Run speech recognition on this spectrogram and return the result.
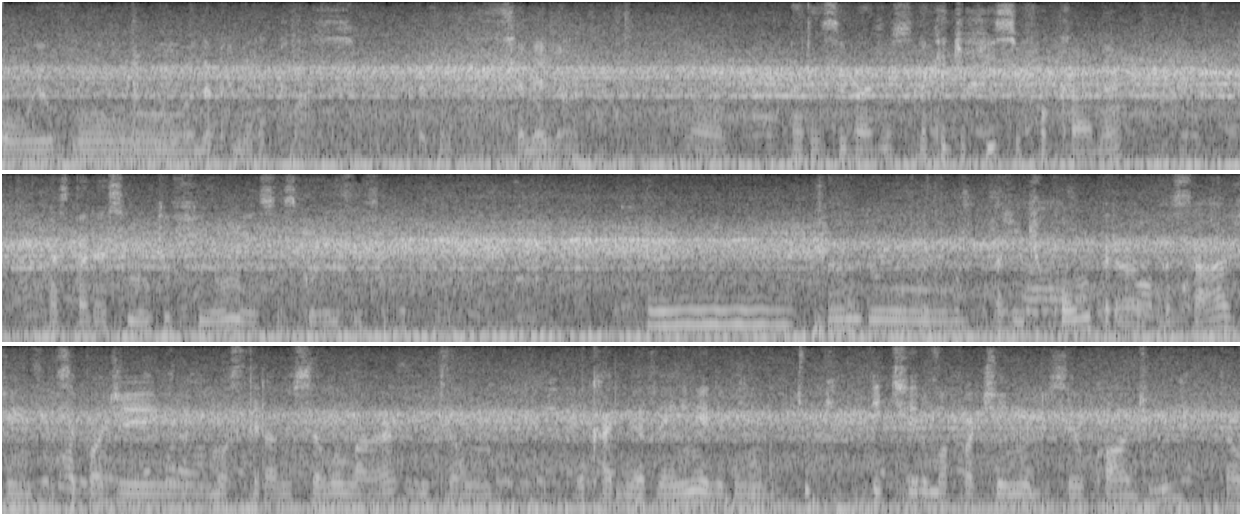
ou eu vou na primeira classe pra ver se é melhor. Ó, parece vários... Daqui é difícil focar, né? Mas parece muito filme, essas coisas. Quando a gente compra passagens, você pode mostrar no celular, então o carinha vem, ele vem e tira uma fotinho do seu código, então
